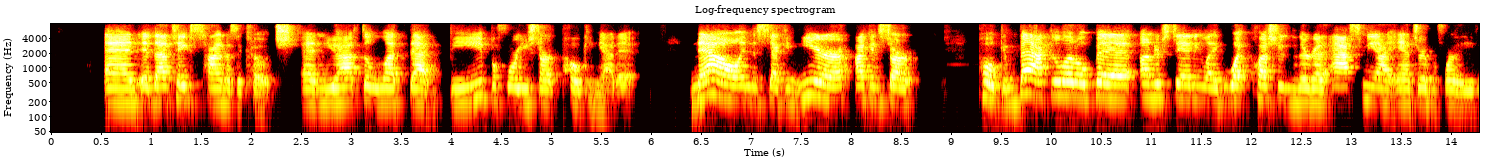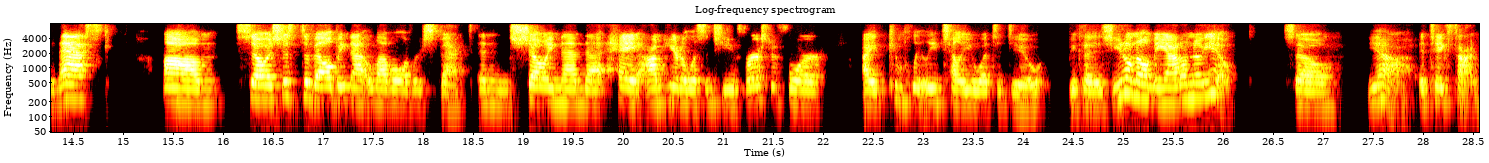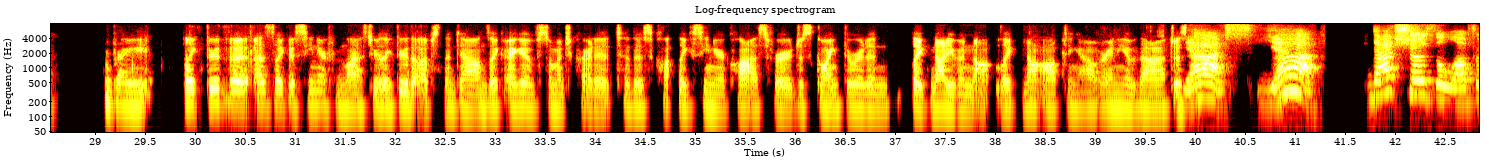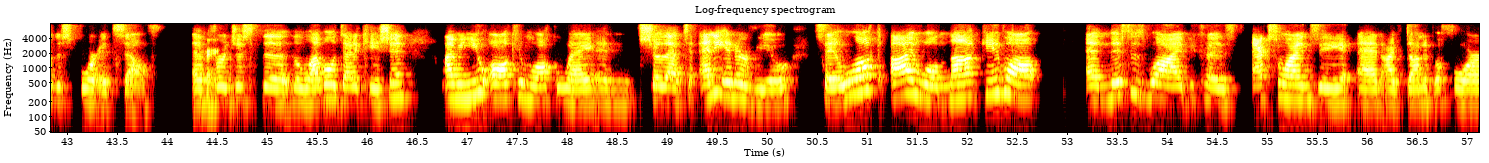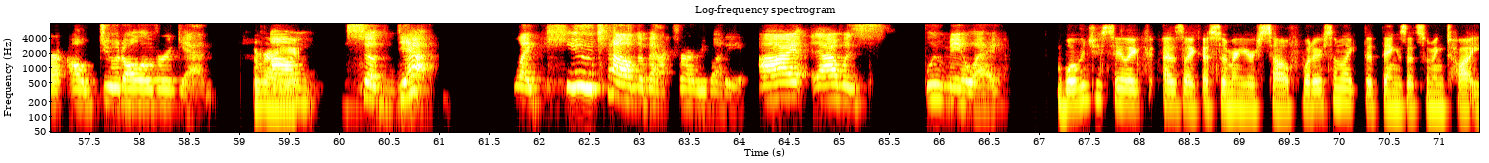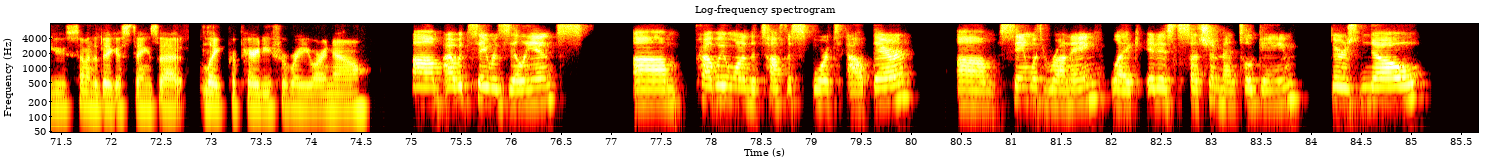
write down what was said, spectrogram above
And, that takes time as a coach. And you have to let that be before you start poking at it. Now, in the second year, I can start poking back a little bit, understanding like what question they're going to ask me. I answer it before they even ask. Um, so it's just developing that level of respect and showing them that, hey, I'm here to listen to you first before I completely tell you what to do because you don't know me, I don't know you. So yeah, it takes time. Right. Like through the as like a senior from last year, like through the ups and the downs, like I give so much credit to this cl- like senior class for just going through it and like not even not like not opting out or any of that. Just yes, yeah, that shows the love for the sport itself and right. for just the the level of dedication. I mean, you all can walk away and show that to any interview. Say, look, I will not give up. And this is why, because X, Y, and Z, and I've done it before. I'll do it all over again. Right. Um, so yeah, like huge pat on the back for everybody. I that was blew me away. What would you say like as like a swimmer yourself? What are some like the things that swimming taught you? Some of the biggest things that like prepared you for where you are now? Um, I would say resilience. Um, probably one of the toughest sports out there. Um, same with running. Like it is such a mental game. There's no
